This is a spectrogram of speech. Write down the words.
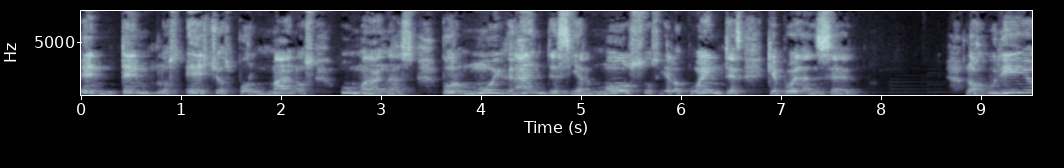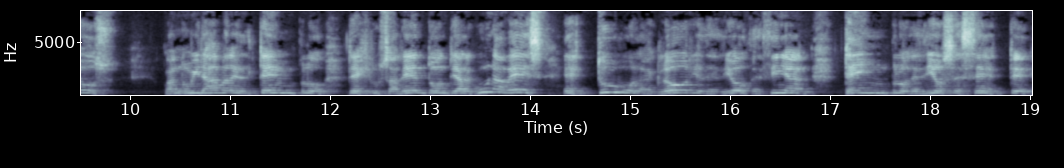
en templos hechos por manos humanas, por muy grandes y hermosos y elocuentes que puedan ser. Los judíos cuando miraban el templo de Jerusalén, donde alguna vez estuvo la gloria de Dios, decían, templo de Dios es este,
